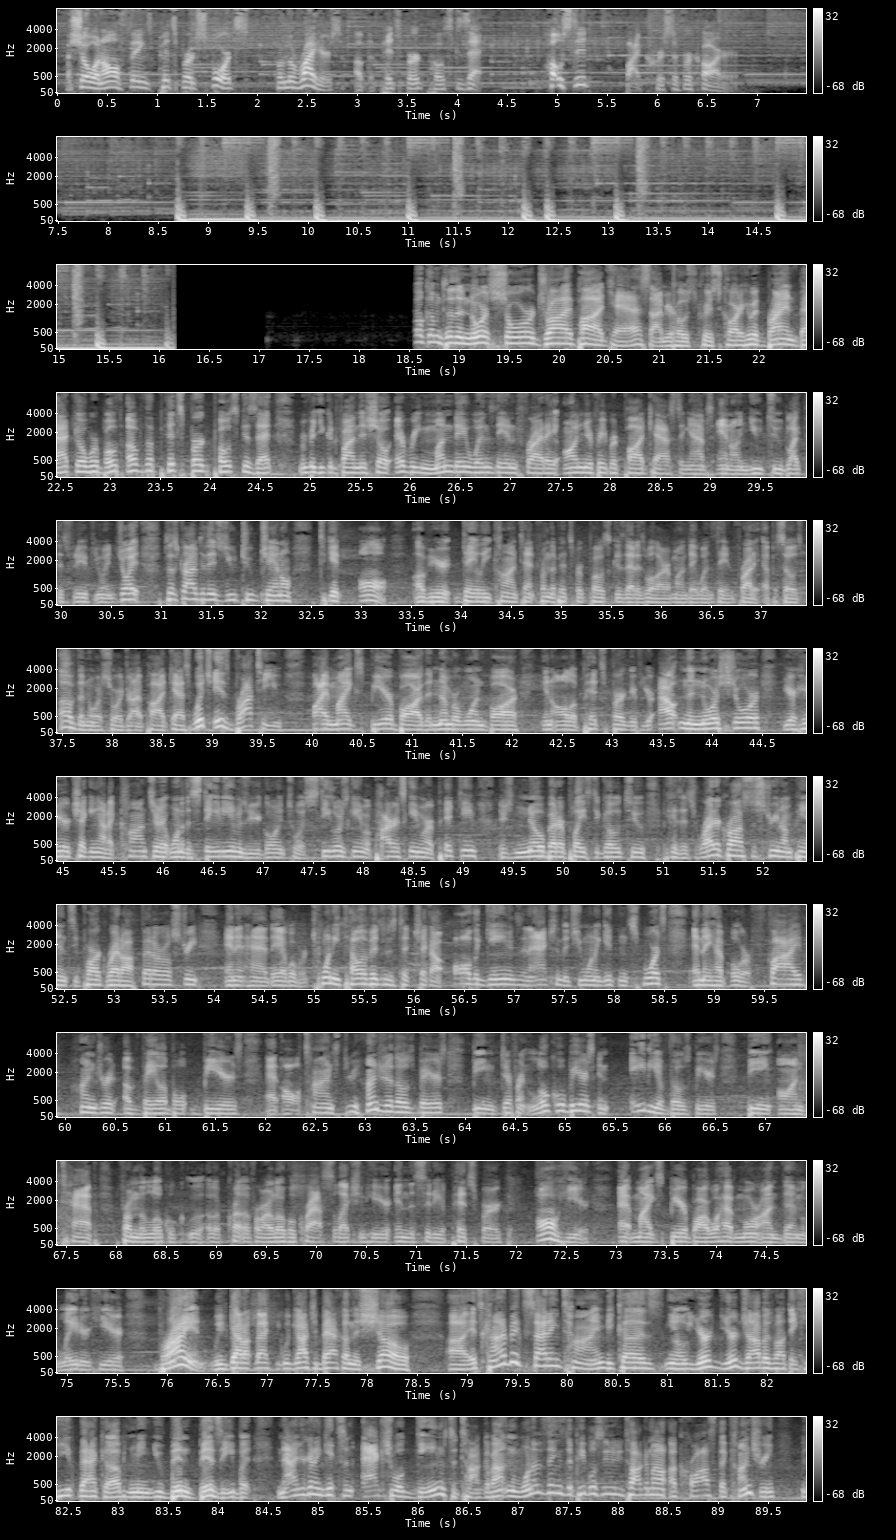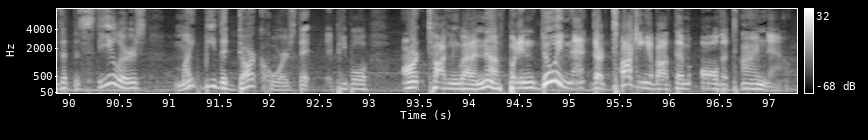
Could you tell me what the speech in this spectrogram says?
a show on all things Pittsburgh sports from the writers of the Pittsburgh Post Gazette, hosted by Christopher Carter. Welcome to the North Shore Drive Podcast. I'm your host, Chris Carter, here with Brian Batko. We're both of the Pittsburgh Post Gazette. Remember, you can find this show every Monday, Wednesday, and Friday on your favorite podcasting apps and on YouTube. Like this video if you enjoy it. Subscribe to this YouTube channel to get all of your daily content from the Pittsburgh Post Gazette, as well our Monday, Wednesday, and Friday episodes of the North Shore Drive podcast, which is brought to you by Mike's Beer Bar, the number one bar in all of Pittsburgh. If you're out in the North Shore, if you're here checking out a concert at one of the stadiums, or you're going to a Steelers game, a Pirates game, or a Pitt game, there's no better place to go to because it's right across the street on PNC Park, right off Federal Street, and it had they have over 20 televisions to check out all the games and action that you want to get in sports, and they have over five 300 available beers at all times. 300 of those beers being different local beers, and 80 of those beers being on tap from the local uh, from our local craft selection here in the city of Pittsburgh. All here at Mike's Beer Bar. We'll have more on them later here. Brian, we've got back. We got you back on the show. Uh, it's kind of an exciting time because you know your your job is about to heat back up. I mean, you've been busy, but now you're going to get some actual games to talk about. And one of the things that people seem to be talking about across the country is that the Steelers might be the dark horse that people aren't talking about enough. But in doing that, they're talking about them all the time now.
